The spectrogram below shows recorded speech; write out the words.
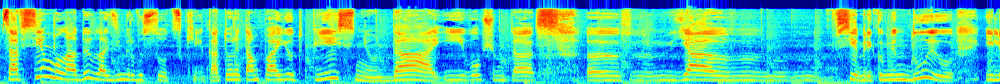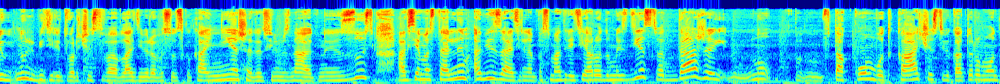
совсем молодой Владимир Высоцкий, который там поет песню, да, и, в общем-то, я всем рекомендую, и, ну, любители творчества Владимира Высоцкого, конечно, этот фильм знают наизусть, а всем остальным обязательно посмотреть. Я родом из детства, даже ну, в таком вот качестве, в котором он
